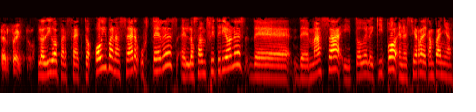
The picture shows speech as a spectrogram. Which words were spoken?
Perfecto. Lo digo perfecto. Hoy van a ser ustedes eh, los anfitriones de, de Massa y todo el equipo en el cierre de campaña.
